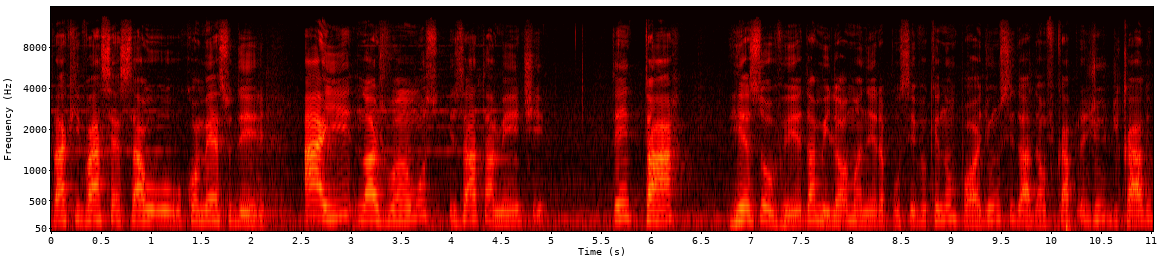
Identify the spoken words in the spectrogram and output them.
para que vá acessar o, o comércio dele, aí nós vamos exatamente tentar resolver da melhor maneira possível, que não pode um cidadão ficar prejudicado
